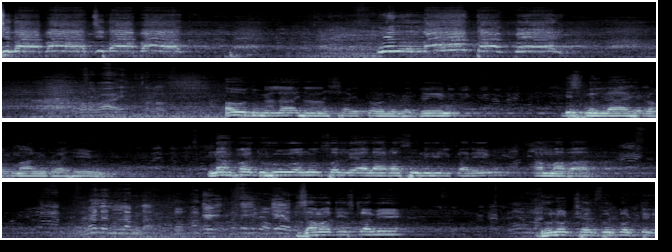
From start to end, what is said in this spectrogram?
জিন্দাবাদ জিন্দাবাদ লিল্লাহ তাকবীর أعوذ بالله من الشيطان الرجيم بسم الله الرحمن الرحيم নাহমাদুহু অনুসল্লি আলা রাসুলহিল করিম। আম্মাবাদ জামাত ইসলামী ধুনুর শেরপুর কর্তৃক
